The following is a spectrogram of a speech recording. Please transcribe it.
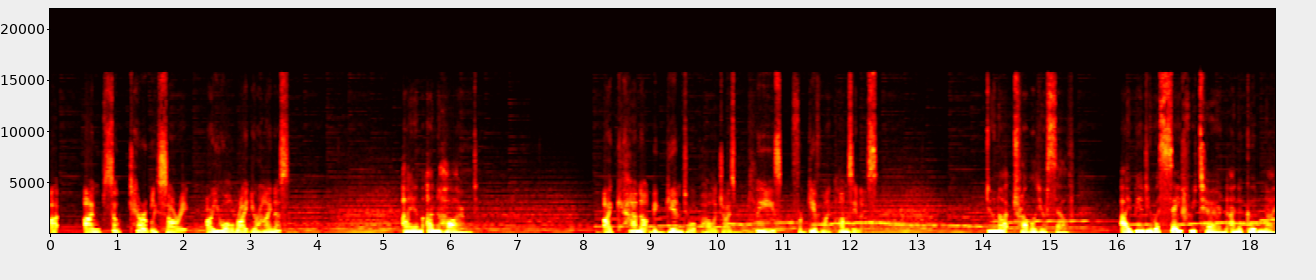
I I'm so terribly sorry. Are you all right, Your Highness? I am unharmed. I cannot begin to apologize. Please forgive my clumsiness. Do not trouble yourself. I bid you a safe return and a good night.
